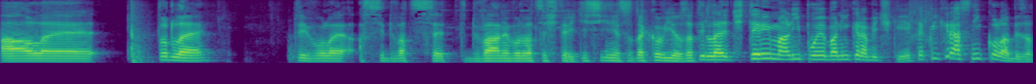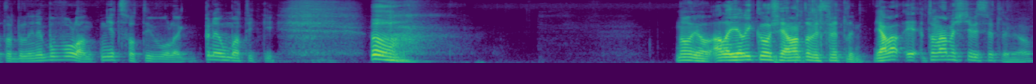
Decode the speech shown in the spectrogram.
Ale tohle, ty vole, asi 22 nebo 24 tisíc, něco takového. Za tyhle čtyři malý pojebaný krabičky. Jak takový krásný kola by za to byly, nebo volant, něco ty vole, pneumatiky. Oh. No jo, ale jelikož já vám to vysvětlím. Já vám, to vám ještě vysvětlím, jo.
